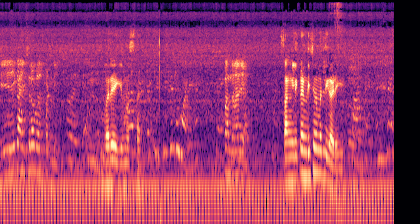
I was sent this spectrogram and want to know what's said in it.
ही एक ऐंशीला बस पडली. बरी आहे की मस्त आहे. पंधराच्या चांगली कंडिशन मधली गाडी. आहे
